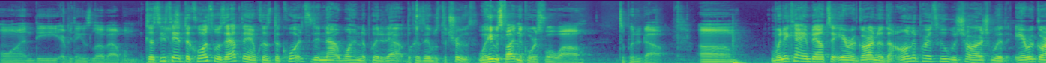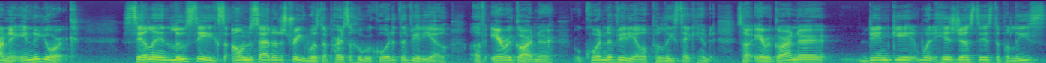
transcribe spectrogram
on the Everything Is Love album Because he Beyonce. said the courts was after him because the courts did not want him to put it out because it was the truth. well, he was fighting the courts for a while to put it out. Um, When it came down to Eric Gardner, the only person who was charged with Eric Gardner in New York selling loose cigs on the side of the street was the person who recorded the video of Eric Gardner recording the video of police taking him. So Eric Gardner didn't get what his justice. The police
